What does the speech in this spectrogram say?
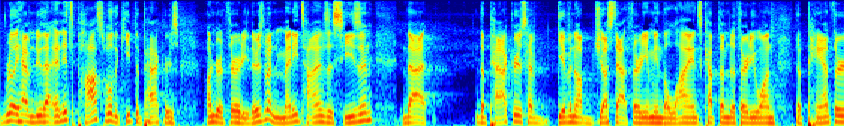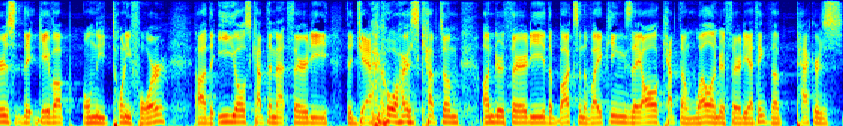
really having to do that and it's possible to keep the Packers under 30. There's been many times this season that the Packers have given up just at 30. I mean, the Lions kept them to 31. The Panthers they gave up only 24. Uh, the Eagles kept them at 30. The Jaguars kept them under 30. The Bucs and the Vikings they all kept them well under 30. I think the Packers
